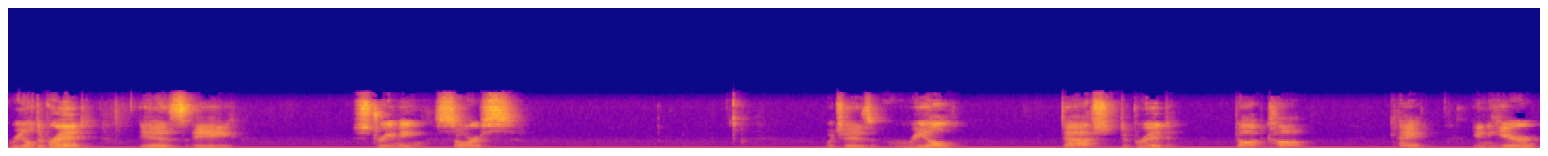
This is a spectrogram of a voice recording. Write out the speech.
Real Debrid is a streaming source which is real-debrid.com. Okay, in here,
